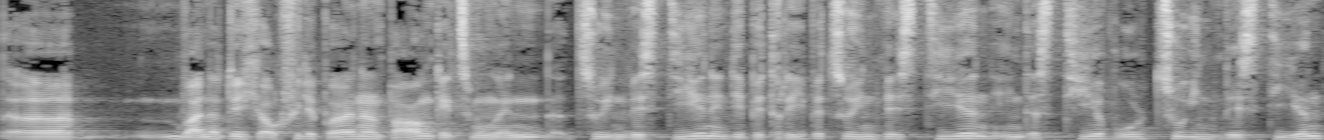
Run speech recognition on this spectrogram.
äh, waren natürlich auch viele Bäuerinnen und Bauern gezwungen zu investieren, in die Betriebe zu investieren, in das Tierwohl zu investieren.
